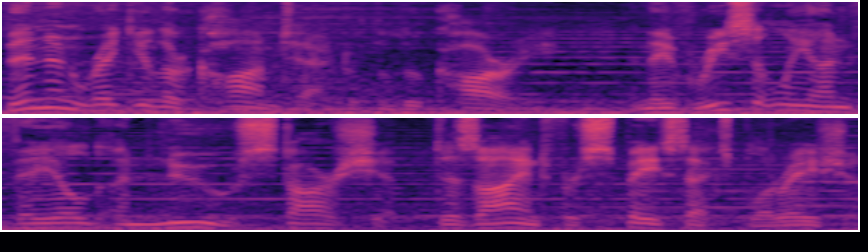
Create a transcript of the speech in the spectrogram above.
Been in regular contact with the Lukari, and they've recently unveiled a new starship designed for space exploration.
